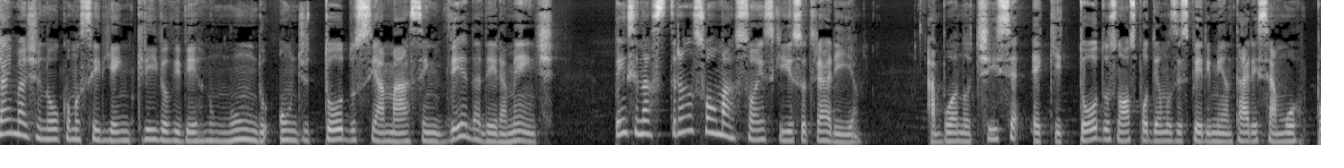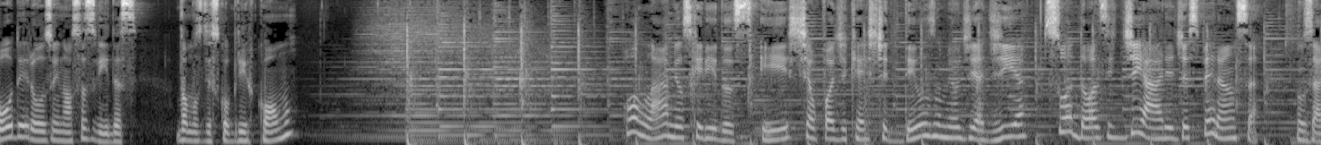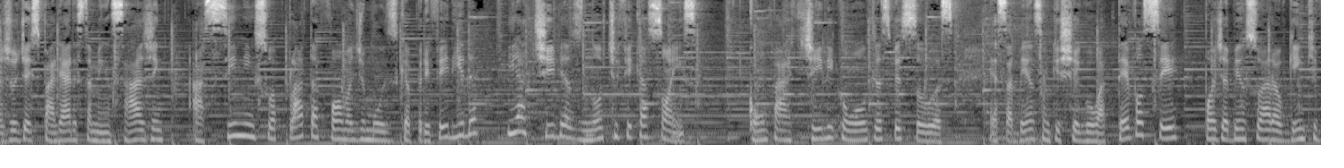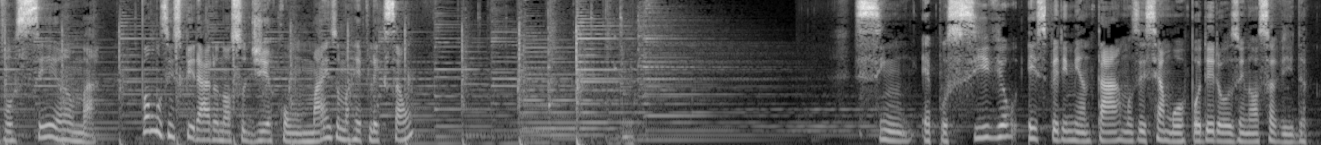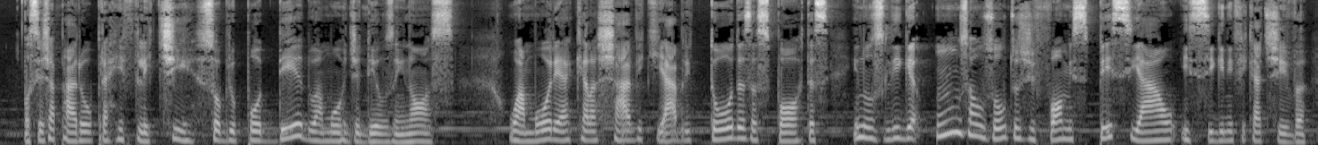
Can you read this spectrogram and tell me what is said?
Já imaginou como seria incrível viver num mundo onde todos se amassem verdadeiramente? Pense nas transformações que isso traria. A boa notícia é que todos nós podemos experimentar esse amor poderoso em nossas vidas. Vamos descobrir como? Olá, meus queridos. Este é o podcast Deus no meu dia a dia, sua dose diária de esperança. Nos ajude a espalhar esta mensagem, assine em sua plataforma de música preferida e ative as notificações. Compartilhe com outras pessoas. Essa bênção que chegou até você pode abençoar alguém que você ama. Vamos inspirar o nosso dia com mais uma reflexão? Sim, é possível experimentarmos esse amor poderoso em nossa vida. Você já parou para refletir sobre o poder do amor de Deus em nós? O amor é aquela chave que abre todas as portas e nos liga uns aos outros de forma especial e significativa.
